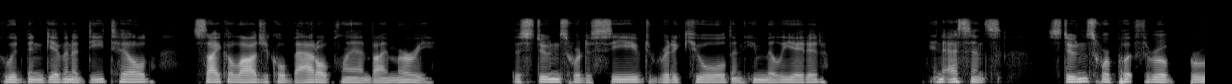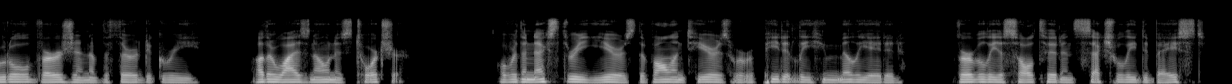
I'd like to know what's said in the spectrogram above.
who had been given a detailed psychological battle plan by Murray. The students were deceived, ridiculed, and humiliated. In essence, Students were put through a brutal version of the third degree, otherwise known as torture. Over the next three years, the volunteers were repeatedly humiliated, verbally assaulted, and sexually debased.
